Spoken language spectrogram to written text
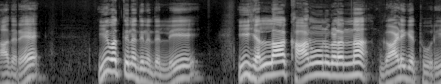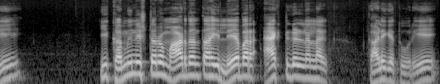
ಆದರೆ ಇವತ್ತಿನ ದಿನದಲ್ಲಿ ಈ ಎಲ್ಲ ಕಾನೂನುಗಳನ್ನು ಗಾಳಿಗೆ ತೂರಿ ಈ ಕಮ್ಯುನಿಸ್ಟರು ಮಾಡಿದಂತಹ ಈ ಲೇಬರ್ ಆ್ಯಕ್ಟ್ಗಳನ್ನೆಲ್ಲ ಗಾಳಿಗೆ ತೂರಿ,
